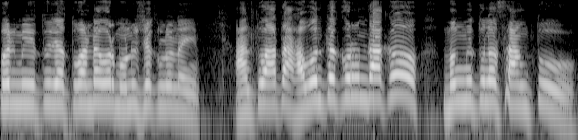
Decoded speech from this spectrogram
पण मी तुझ्या तोंडावर म्हणू शकलो नाही. आणि तू आता हवन तर करून दाखव मग मी तुला सांगतो.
